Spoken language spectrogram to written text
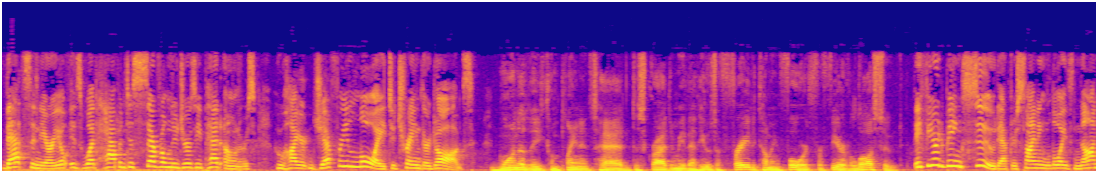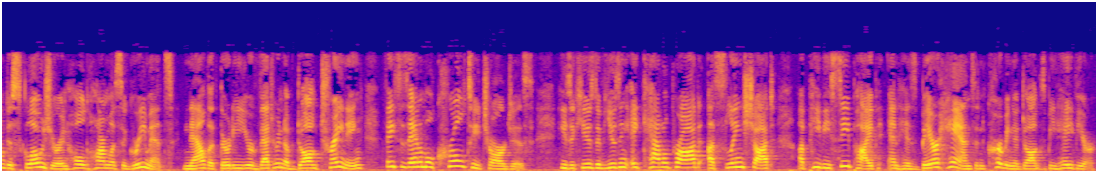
That scenario is what happened to several New Jersey pet owners who hired Jeffrey Loy to train their dogs. One of the complainants had described to me that he was afraid of coming forward for fear of a lawsuit. They feared being sued after signing Lloyd's non disclosure and hold harmless agreements. Now, the 30 year veteran of dog training faces animal cruelty charges. He's accused of using a cattle prod, a slingshot, a PVC pipe, and his bare hands in curbing a dog's behavior.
